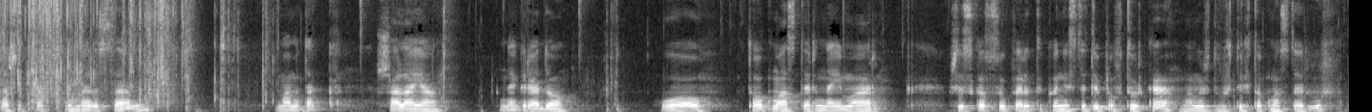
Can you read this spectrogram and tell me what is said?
saszetka z Hummelsem. Mamy tak Szalaja, Negredo, wow, Topmaster, Neymar. Wszystko super, tylko niestety powtórka. Mam już dwóch tych Topmasterów.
